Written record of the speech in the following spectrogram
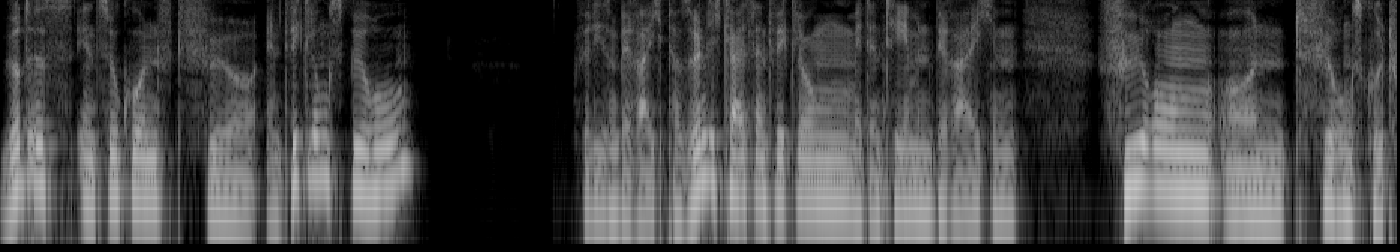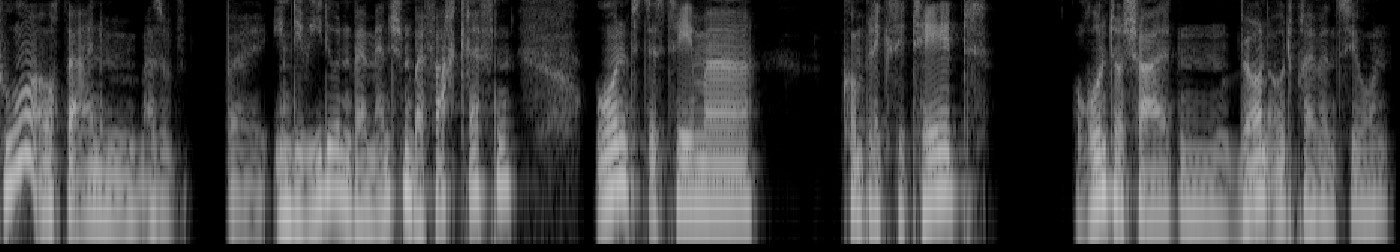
wird es in Zukunft für Entwicklungsbüro für diesen Bereich Persönlichkeitsentwicklung mit den Themenbereichen Führung und Führungskultur, auch bei einem, also bei Individuen, bei Menschen, bei Fachkräften und das Thema Komplexität, runterschalten, Burnout-Prävention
